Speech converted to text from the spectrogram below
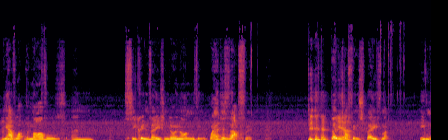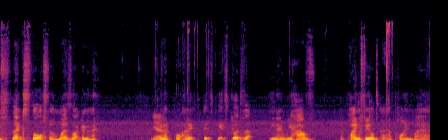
You mhm. have like the Marvels and Secret Invasion going on, and think where does that fit? They're just yeah, off in space, and that, even next Thor film, where's that gonna yeah, gonna put? And it, it's it's good that you know we have the playing field at a point where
